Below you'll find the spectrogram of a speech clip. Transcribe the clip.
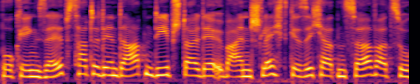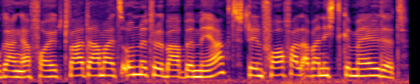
Booking selbst hatte den Datendiebstahl, der über einen schlecht gesicherten Serverzugang erfolgt war, damals unmittelbar bemerkt, den Vorfall aber nicht gemeldet.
